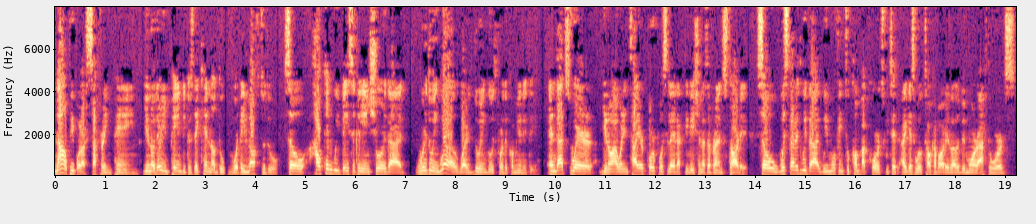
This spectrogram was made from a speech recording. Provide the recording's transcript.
now people are suffering pain. You know, they're in pain because they cannot do what they love to do. So how can we basically ensure that we're doing well, we're doing good for the community. And that's where, you know, our entire purpose-led activation as a brand started. So we started with that. We moved into Comeback Courts, which I, I guess we'll talk about it a little bit more afterwards.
